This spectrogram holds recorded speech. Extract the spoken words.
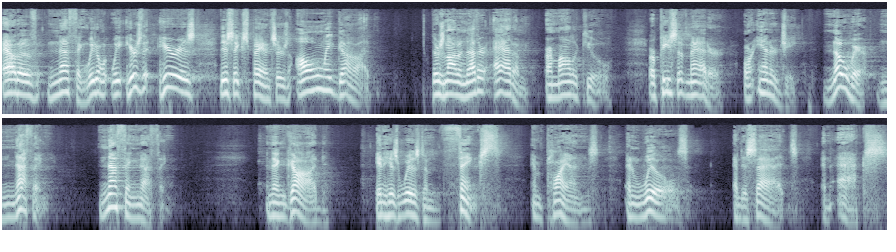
out of nothing. We don't, we, here's the, here is this expanse. There's only God. There's not another atom or molecule or piece of matter or energy. Nowhere. Nothing. Nothing, nothing. And then God, in His wisdom, thinks and plans and wills and decides and acts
